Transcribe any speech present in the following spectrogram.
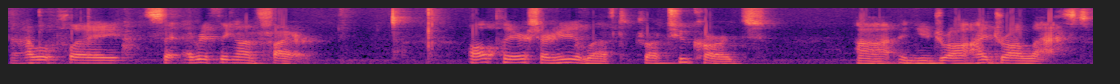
And I will play Set Everything on Fire. All players starting to your left draw two cards, uh, and you draw. I draw last.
